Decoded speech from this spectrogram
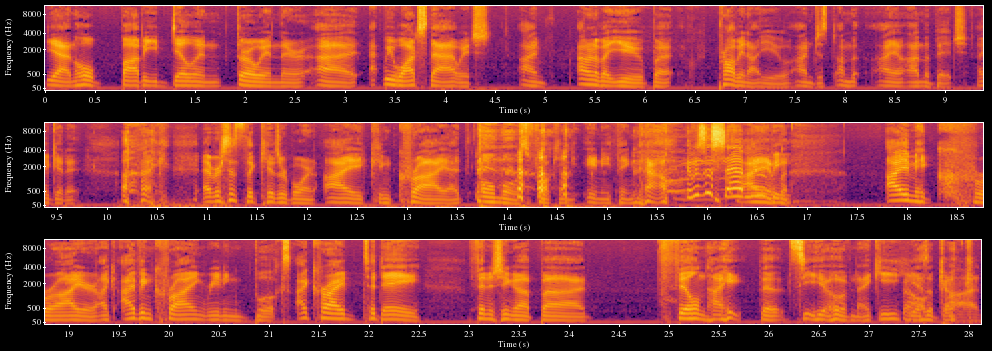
Yeah, and the whole Bobby Dylan throw in there. Uh, we watched that, which I'm. I don't know about you, but probably not you. I'm just. I'm. I, I'm a bitch. I get it. Like ever since the kids were born, I can cry at almost fucking anything now. It was a sad I movie. am. I am a crier. Like I've been crying reading books. I cried today, finishing up uh, Phil Knight, the CEO of Nike. He oh has a book.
